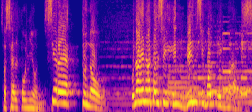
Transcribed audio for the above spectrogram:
sa cellphone yun. Sire, to know. Unahin natin si invincible ignorance.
